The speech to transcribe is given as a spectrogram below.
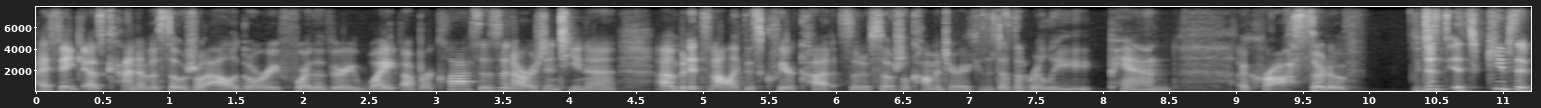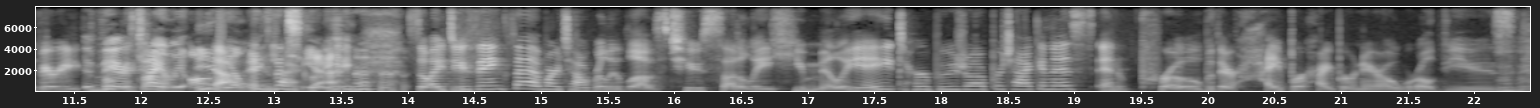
I think as kind of a social allegory for the very white upper classes in Argentina. Um, but it's not like this clear cut sort of social commentary because it doesn't really pan across sort of. It just it keeps it very Very on tightly on the yeah, elite, exactly. so I do think that Martel really loves to subtly humiliate her bourgeois protagonists and probe their hyper hyper narrow worldviews. Mm-hmm.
